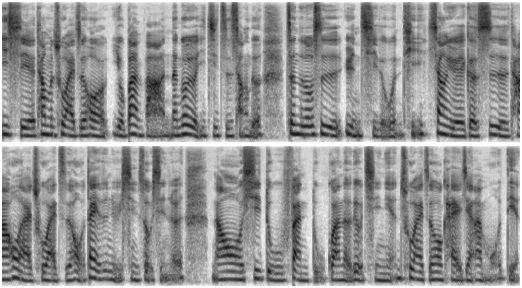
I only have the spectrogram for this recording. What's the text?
一些他们出来之后有办法能够有一技之长的，真的都是运气的问题。像有一个是他后来出来之后，她也是女性受刑人，然后吸毒贩毒关了六七年，出来之后开一间按摩店。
